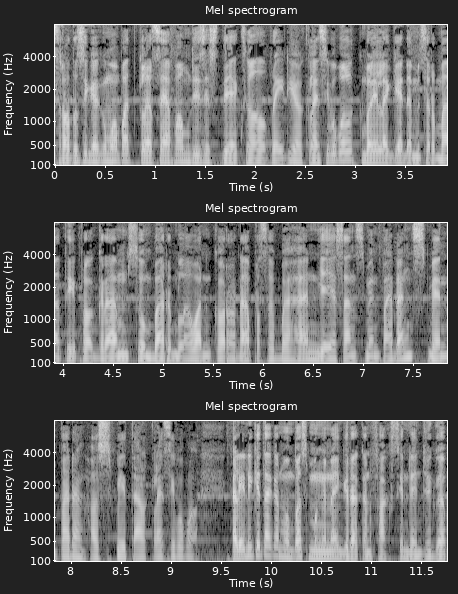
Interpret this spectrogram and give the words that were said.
103,4 Kelas FM, this is the actual radio Classy People, kembali lagi ada mencermati program Sumbar Melawan Corona Persembahan Yayasan Semen Padang, Semen Padang Hospital Classy People. Kali ini kita akan membahas mengenai gerakan vaksin dan juga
